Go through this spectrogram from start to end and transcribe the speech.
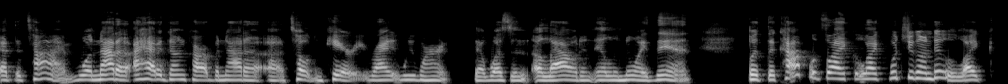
at the time. Well, not a, I had a gun card, but not a, a tote and carry, right? We weren't, that wasn't allowed in Illinois then. But the cop was like, like, what you gonna do? Like,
